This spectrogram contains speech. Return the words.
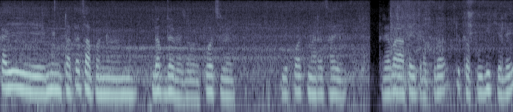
काही मिनटातच आपण धबधब्याजवळ पोचलो आहे पोचणारच आहे. तर बा आता इकडं पुढं पिकअप उभी केलं आहे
